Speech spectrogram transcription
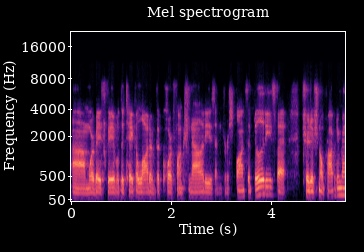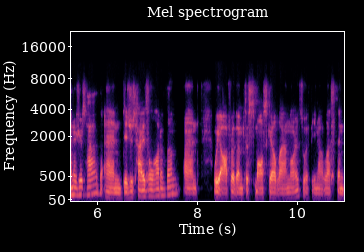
Um, we're basically able to take a lot of the core functionalities and responsibilities that traditional property managers have and digitize a lot of them. And we offer them to small scale landlords with you know less than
